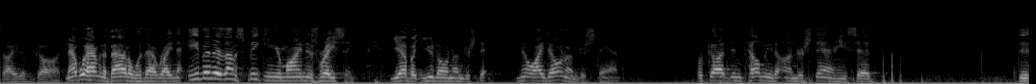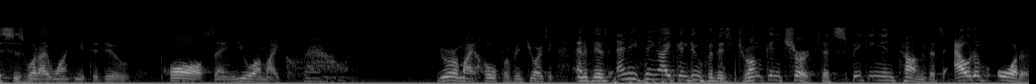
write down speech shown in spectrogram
sight of God. Now we're having a battle with that right now. Even as I'm speaking, your mind is racing. Yeah, but you don't understand. No, I don't understand. But God didn't tell me to understand. He said, This is what I want you to do. Paul saying, You are my crown. You are my hope of rejoicing. And if there's anything I can do for this drunken church that's speaking in tongues, that's out of order,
